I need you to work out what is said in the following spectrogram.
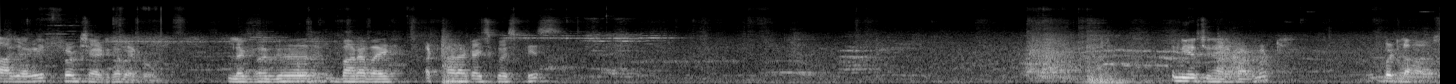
आ जाएगा फ्रंट साइड का बेडरूम लगभग 12 बाय 18 का square space near Chinar apartment Batla House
